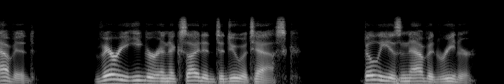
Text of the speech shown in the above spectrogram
Avid. Very eager and excited to do a task. Billy is an avid reader.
